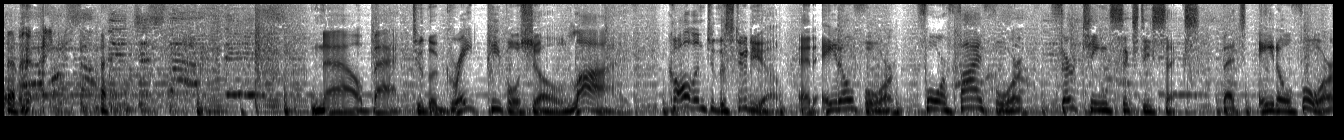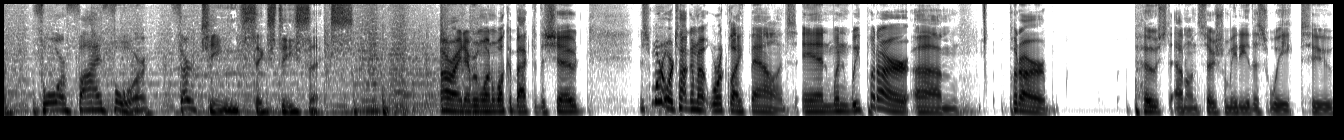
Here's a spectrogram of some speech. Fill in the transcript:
Now back to the Great People Show live. Call into the studio at 804 454 1366. That's 804 454 1366. All right, everyone, welcome back to the show. This morning we're talking about work-life balance, and when we put our um, put our post out on social media this week, to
